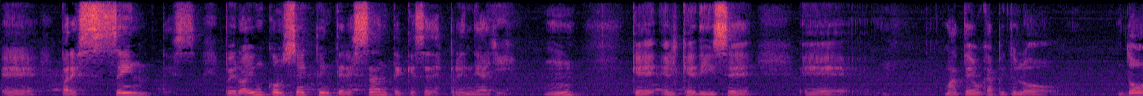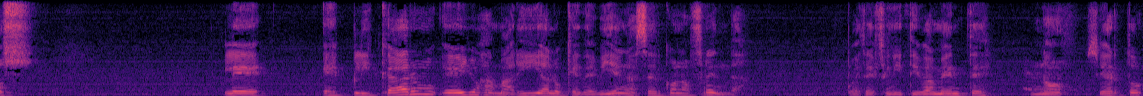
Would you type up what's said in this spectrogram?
eh, presentes. Pero hay un concepto interesante que se desprende allí, que el que dice eh, Mateo capítulo 2, le explicaron ellos a María lo que debían hacer con la ofrenda. Pues definitivamente no, ¿cierto?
